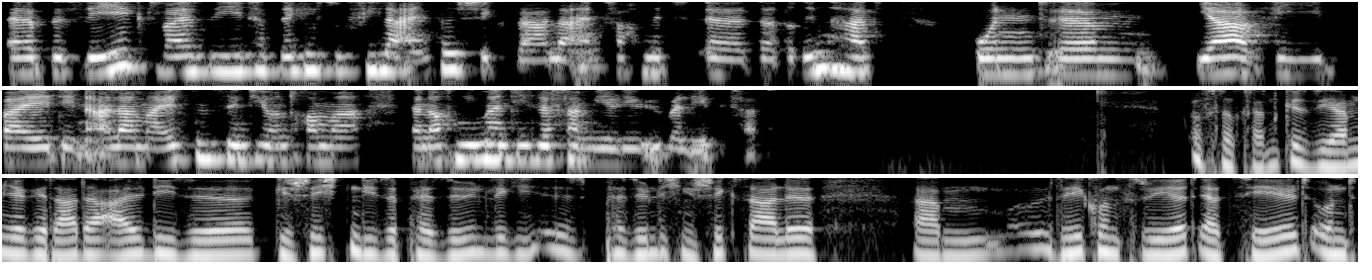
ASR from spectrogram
äh, bewegt, weil sie tatsächlich so viele Einzelschicksale einfach mit äh, da drin hat. Und ähm, ja, wie bei den allermeisten Sinti und Roma dann auch niemand dieser Familie überlebt hat. Frau Kranke, Sie haben ja gerade all diese Geschichten, diese persönlich, persönlichen Schicksale ähm, rekonstruiert, erzählt. Und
